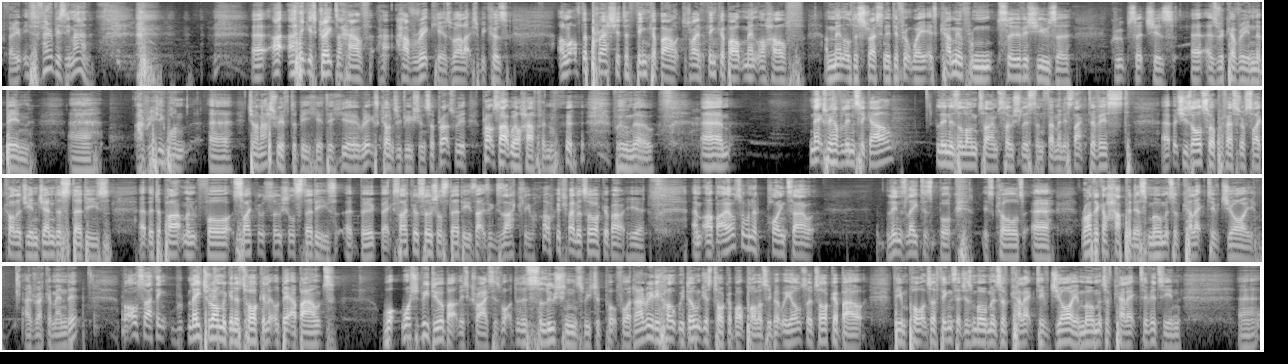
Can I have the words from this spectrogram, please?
Very, he's a very busy man. uh, I, I, think it's great to have, have Rick here as well, actually, because a lot of the pressure to think about, to try and think about mental health and mental distress in a different way is coming from service user groups such as, uh, as Recovery in the Bin. Uh, I really want uh, John Ashworth to be here to hear Rick's contribution, so perhaps, we, perhaps that will happen. we'll know. Um, next, we have Lynne Segal. Lynne is a long-time socialist and feminist activist, uh, but she's also a professor of psychology and gender studies at the Department for Psychosocial Studies at Birkbeck. Psychosocial studies, that's exactly what we're trying to talk about here. Um, uh, but I also want to point out Lynne's latest book is called uh, Radical Happiness Moments of Collective Joy. I'd recommend it. But also, I think later on, we're going to talk a little bit about what, what should we do about this crisis? What are the solutions we should put forward? And I really hope we don't just talk about policy, but we also talk about the importance of things such as moments of collective joy and moments of collectivity and uh,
